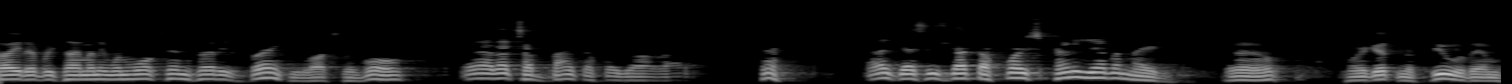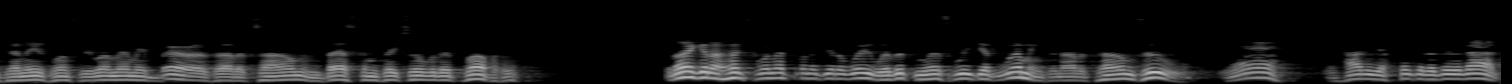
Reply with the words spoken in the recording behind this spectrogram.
tight every time anyone walks inside his bank, he locks the vault. Yeah, that's a banker for you, all right. I guess he's got the first penny he ever made. Well, we're getting a few of them pennies once we run them Ibarras out of town and Bascom takes over their property. But I got a hunch we're not going to get away with it unless we get Remington out of town, too. Yeah? And how do you figure to do that?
